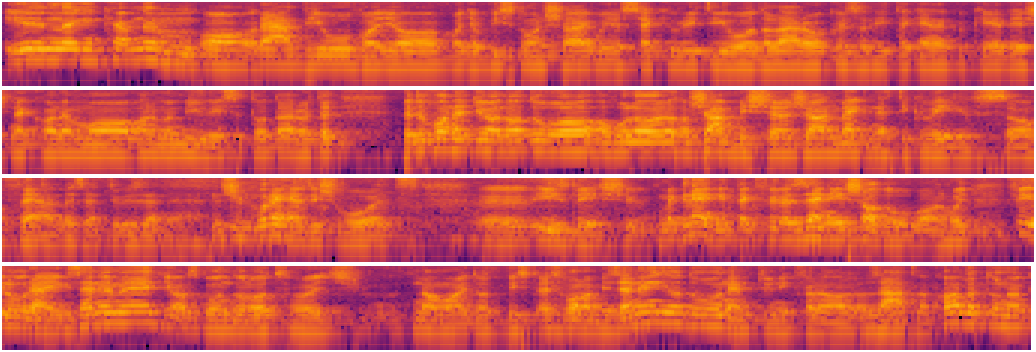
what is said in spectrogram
Én leginkább nem a rádió, vagy a, vagy a biztonság, vagy a security oldaláról közelítek ennek a kérdésnek, hanem a, hanem a művészet oldaláról. Tehát Például van egy olyan adó, ahol a Jean-Michel Jean Magnetic Waves a felvezető zene. És akkor ehhez is volt ízlésük. Meg rengetegféle zenés adó van, hogy fél óráig zene megy, azt gondolod, hogy na majd ott bizt, ez valami zenei adó, nem tűnik fel az átlag hallgatónak,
